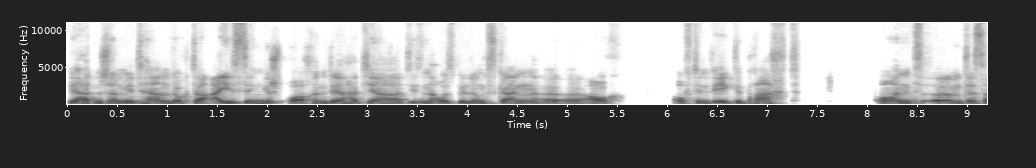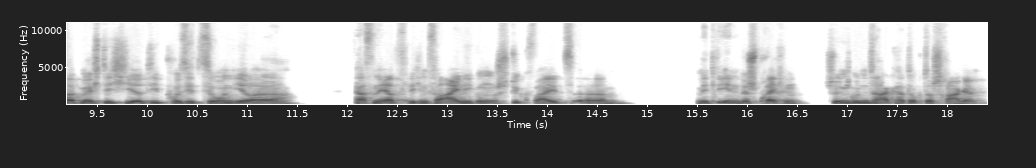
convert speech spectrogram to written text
Wir hatten schon mit Herrn Dr. Eising gesprochen, der hat ja diesen Ausbildungsgang äh, äh, auch auf den Weg gebracht. Und ähm, deshalb möchte ich hier die Position Ihrer Kassenärztlichen Vereinigung ein Stück weit ähm, mit Ihnen besprechen. Schönen guten Tag, Herr Dr. Schrage.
